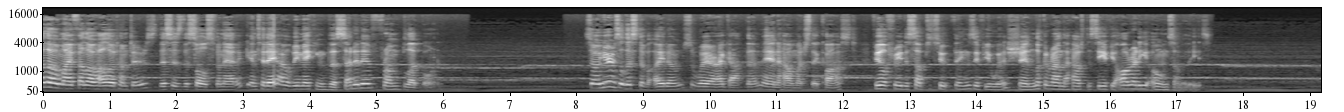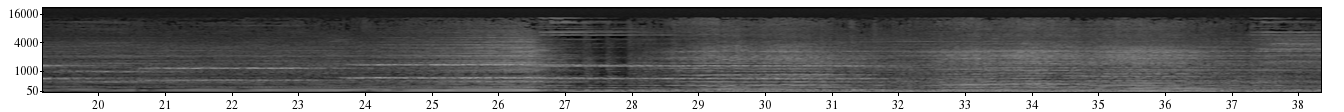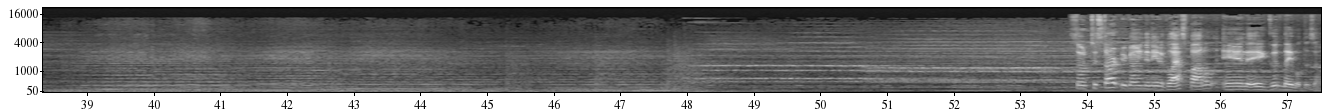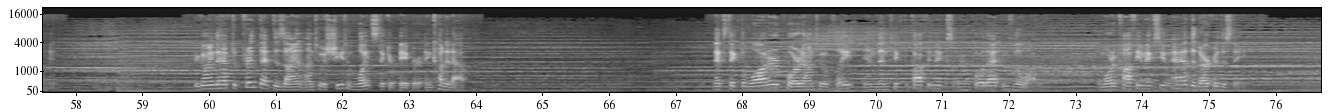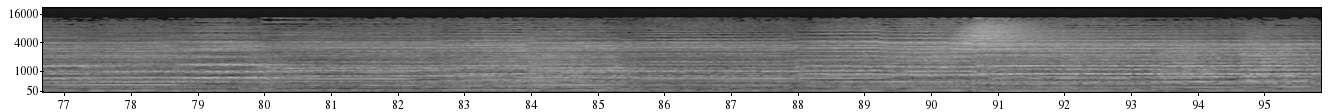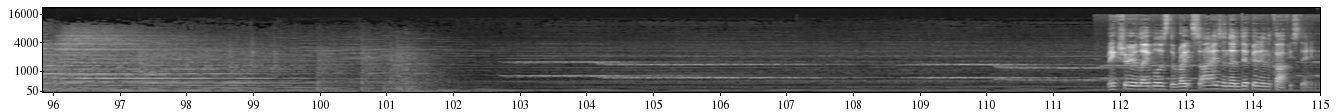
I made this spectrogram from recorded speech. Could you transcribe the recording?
Hello, my fellow Hollowed Hunters. This is the Souls Fanatic, and today I will be making the sedative from Bloodborne. So here's a list of items, where I got them, and how much they cost. Feel free to substitute things if you wish, and look around the house to see if you already own some of these. So to start, you're going to need a glass bottle and a good label design. You're going to have to print that design onto a sheet of white sticker paper and cut it out. Next take the water, pour it onto a plate, and then take the coffee mix and pour that into the water. The more coffee mix you add, the darker the stain. Make sure your label is the right size and then dip it in the coffee stain.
